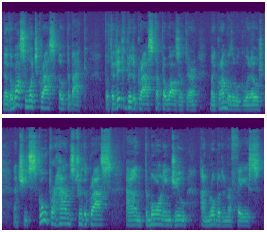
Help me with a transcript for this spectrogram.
Now there wasn't much grass out the back, but the little bit of grass that there was out there, my grandmother would go out and she'd scoop her hands through the grass and the morning dew and rub it in her face,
